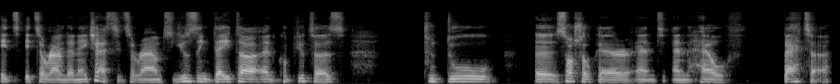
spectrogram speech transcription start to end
it's it's around NHS. It's around using data and computers to do uh, social care and and health better.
